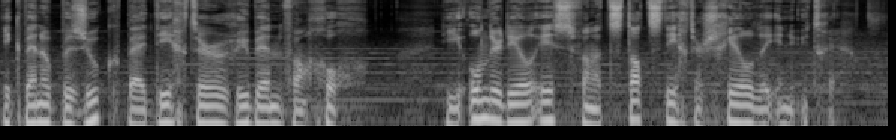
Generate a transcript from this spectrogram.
Ik ben op bezoek bij dichter Ruben van Gogh, die onderdeel is van het Stadsdichterschilde in Utrecht.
